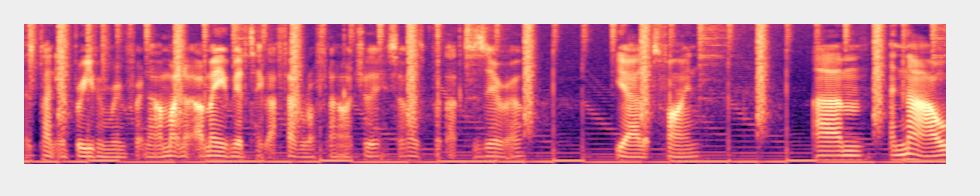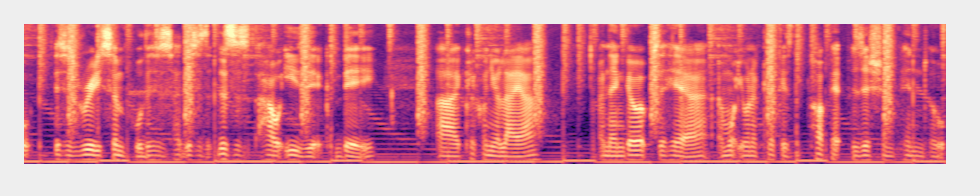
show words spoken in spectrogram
there's plenty of breathing room for it now. I might not. I may even be able to take that feather off now, actually. So if I put that to zero, yeah, it looks fine. Um, and now this is really simple. This is this is this is how easy it can be. Uh, click on your layer, and then go up to here, and what you want to click is the puppet position pin tool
